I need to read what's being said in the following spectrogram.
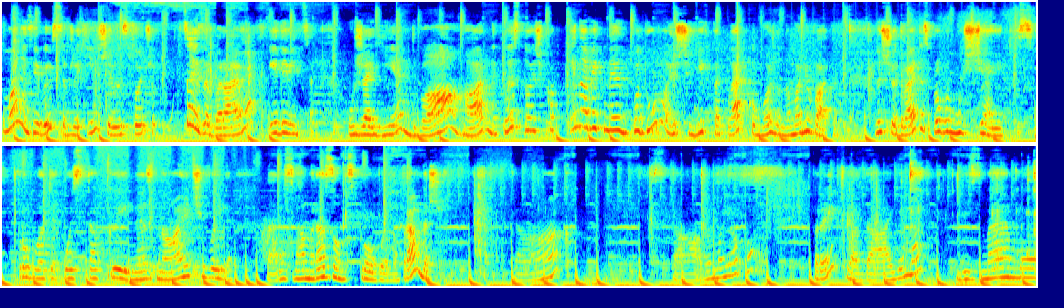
У мене з'явився вже інший листочок. Цей забираємо. І дивіться, уже є два гарних листочка. І навіть не подумаю, що їх так легко можна намалювати. Ну що, давайте спробуємо ще якісь. Спробувати ось такий, не знаю, чи вийде. Зараз з вами разом спробуємо, правда ж? Так, ставимо його, прикладаємо, візьмемо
